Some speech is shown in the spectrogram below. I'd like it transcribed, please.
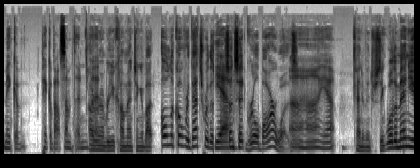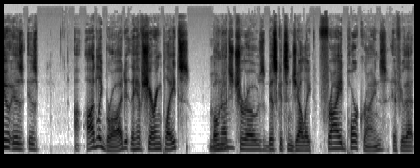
make a pick about something. I remember you commenting about, oh, look over, that's where the Yeah. Sunset Grill bar was. uh huh. Yeah. kind of interesting. Well, the menu is is oddly broad. They have sharing plates, Mm-hmm. bonuts, churros, biscuits and jelly, fried pork rinds, if you're that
